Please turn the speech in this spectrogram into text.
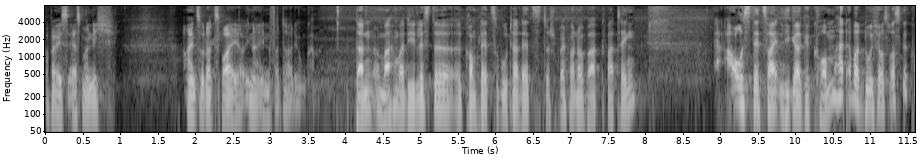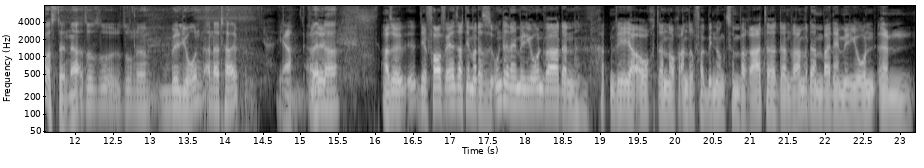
aber er ist erstmal nicht eins oder zwei in der Innenverteidigung. Dann machen wir die Liste äh, komplett zu guter Letzt. Sprechen wir noch über Quateng. Aus der zweiten Liga gekommen, hat aber durchaus was gekostet. Ne? Also so, so eine Million, anderthalb. Ja, also, also der VfL sagt immer, dass es unter der Million war. Dann hatten wir ja auch dann noch andere Verbindungen zum Berater. Dann waren wir dann bei der Million. Ähm,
